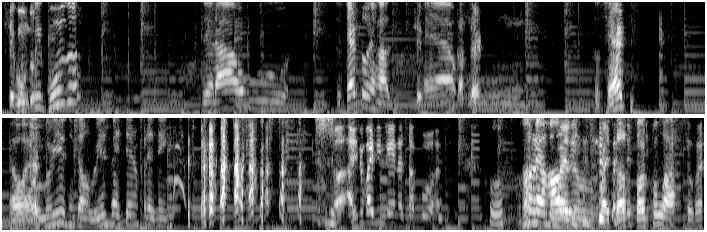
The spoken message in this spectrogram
O Segundo, segundo será o. Tô certo ou errado? você- É Tá o- certo. Tô certo? É o, é o. Luiz, então. O Luiz vai ser o presente. Ah, aí não vai ninguém nessa porra. Vamos levar Vai o Luiz. vai estar só com o laço, né?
